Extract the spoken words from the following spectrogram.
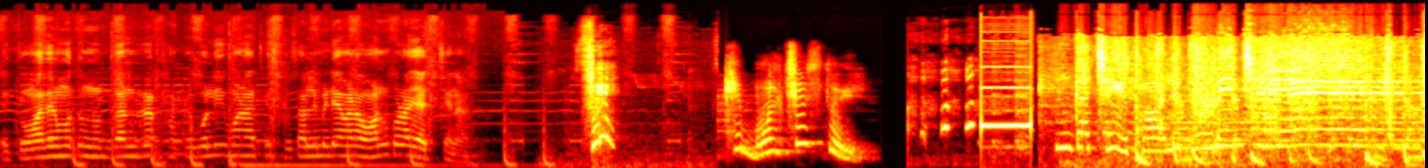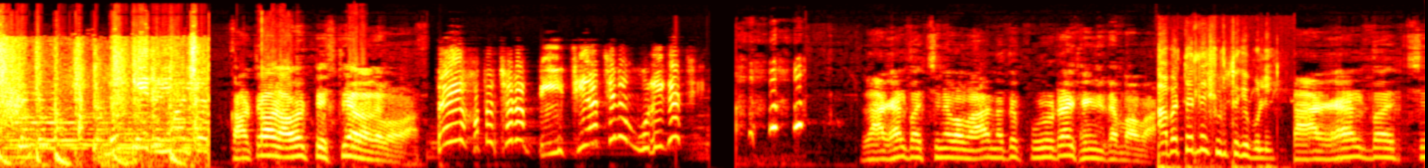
তোমাদের মতো নুট গান্টুরা থাকে বলেই মানে আজকে সোশ্যাল মিডিয়া মানে অন করা যাচ্ছে না। কি বলছিস তুই? গাছে ফল ধরেছে কাঁটার আবার টেস্টি আলাদা বাবা। এই বেঁচে আছে না মরে গেছে? রাখাল পাচ্ছি না বাবা না তো পুরোটাই খেয়ে নিতাম বাবা। আবার তাহলে শুরু থেকে বলি। রাখাল পাচ্ছি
